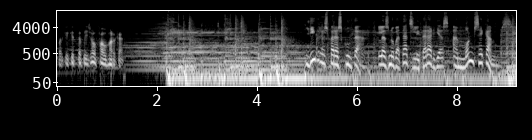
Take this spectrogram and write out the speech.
perquè aquest paper ja el fa el mercat. Llibres per escoltar. Les novetats literàries amb Montse Camps.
